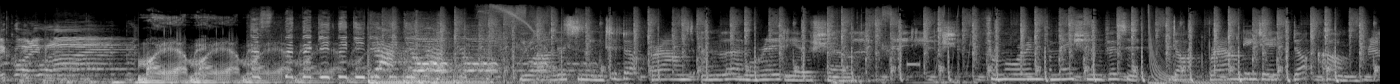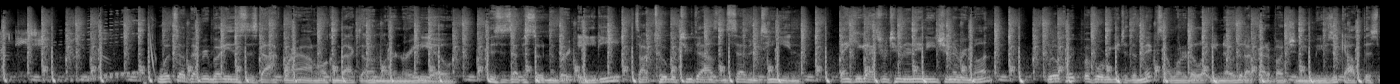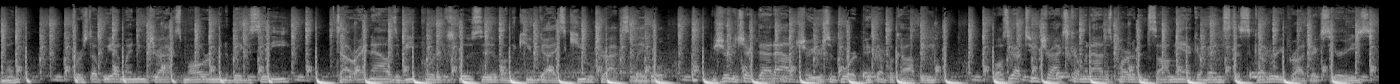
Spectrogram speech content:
Recording live. Miami, Miami, Miami. You are listening to Doc Brown's Unlearn Radio Show. For more information, visit docbrowndj.com. What's up, everybody? This is Doc Brown. Welcome back to Unlearn Radio. This is episode number 80. It's October 2017. Thank you guys for tuning in each and every month. Real quick, before we get to the mix, I wanted to let you know that I've got a bunch of new music out this month. First up, we have my new track, Small Room in a Big City. It's out right now as a Beatport exclusive on the Cube Guys Cube Tracks label. Be sure to check that out, show your support, pick up a copy. We've also got two tracks coming out as part of Insomniac Events Discovery Project series.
